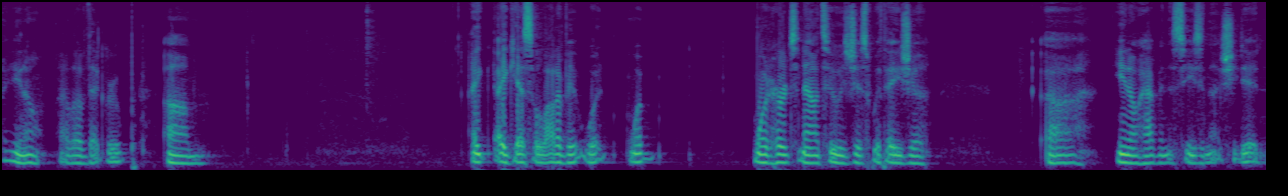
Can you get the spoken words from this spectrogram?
You know, I love that group. Um, I, I guess a lot of it, what what what hurts now too, is just with A'ja. Uh, you know, having the season that she did.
